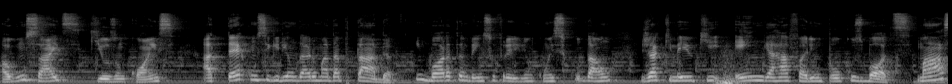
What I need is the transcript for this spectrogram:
alguns sites que usam coins até conseguiriam dar uma adaptada, embora também sofreriam com esse cooldown, já que meio que engarrafaria um pouco os bots. Mas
